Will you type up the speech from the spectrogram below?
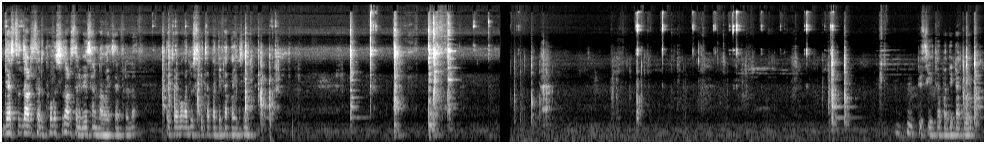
जास्त जाडसर थोडंसं जाडसर बेसन लावायचं आहे आपल्याला. त्याच्यावर बघा दुसरी चपाती टाकायची. तिसरी चपाती टाकली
